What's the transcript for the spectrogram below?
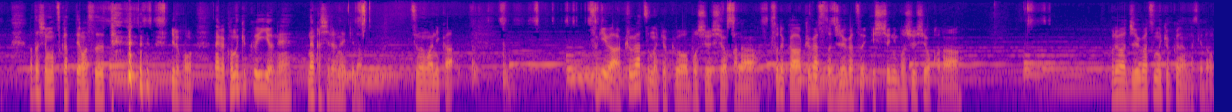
私も使ってますって。ヒロポン。なんかこの曲いいよね。なんか知らないけど。いつの間にか。次は9月の曲を募集しようかな。それか9月と10月一緒に募集しようかな。これは10月の曲なんだけど。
